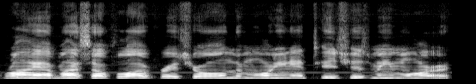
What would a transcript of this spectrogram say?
when I have my self love ritual in the morning, it teaches me more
